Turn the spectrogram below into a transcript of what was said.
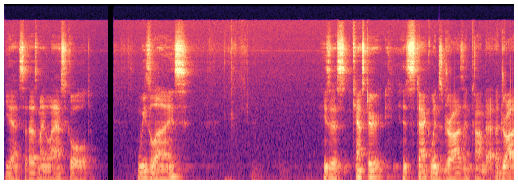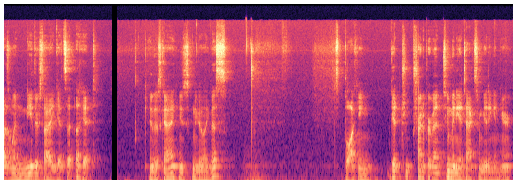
yeah, so that was my last gold. Weasel Eyes. He's a caster. His stack wins draws in combat. A draw is when neither side gets a, a hit. This guy, he's just going to go like this. Just blocking, get trying to prevent too many attacks from getting in here.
